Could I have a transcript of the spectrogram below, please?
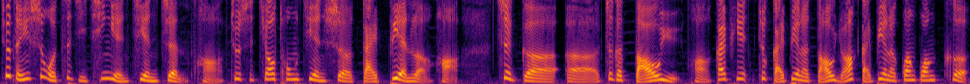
就等于是我自己亲眼见证，哈，就是交通建设改变了，哈，这个呃这个岛屿哈，该片就改变了岛屿，然后改变了观光客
